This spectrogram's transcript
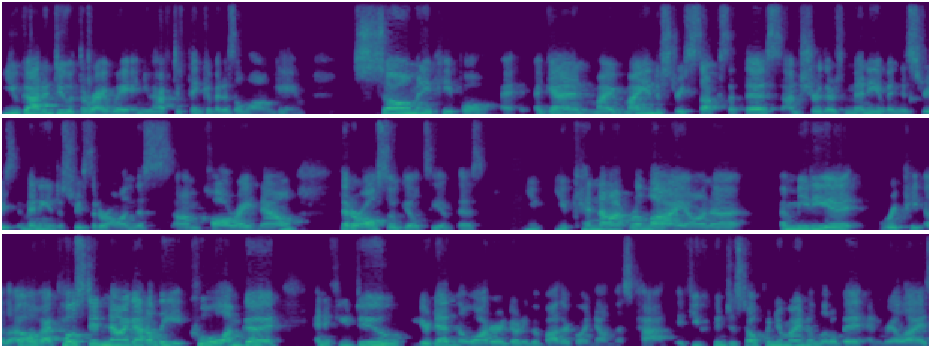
you got to do it the right way and you have to think of it as a long game. So many people again my, my industry sucks at this. I'm sure there's many of industries many industries that are on this um, call right now that are also guilty of this. You, you cannot rely on a immediate repeat oh i posted now i got a lead. Cool i'm good. And if you do you're dead in the water and don't even bother going down this path. If you can just open your mind a little bit and realize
